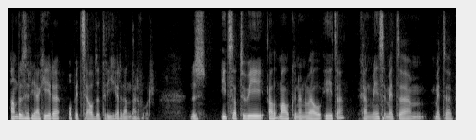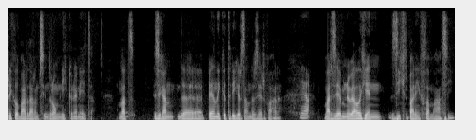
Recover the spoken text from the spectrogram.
anders reageren op hetzelfde trigger dan daarvoor. Dus iets dat wij allemaal kunnen wel eten, gaan mensen met, um, met uh, prikkelbaar darmsyndroom niet kunnen eten. Omdat ze gaan de pijnlijke triggers anders ervaren. Ja. Maar ze hebben nu wel geen zichtbare inflammatie.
